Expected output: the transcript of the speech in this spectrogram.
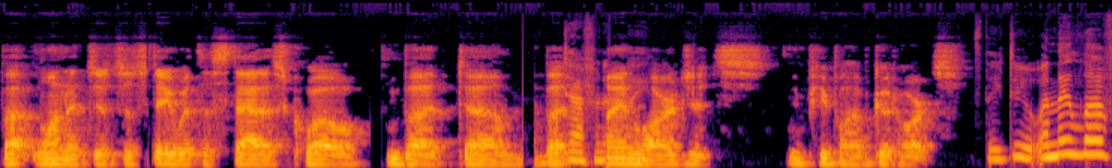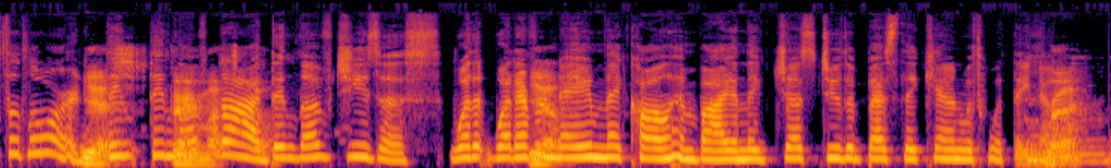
But wanted to just stay with the status quo, but um, but by and large, it's people have good hearts. They do. And they love the Lord. Yes, they they love God. so. They love Jesus. What, whatever Yeah. name they call him by, and they just do the best they can with what they know. Right.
